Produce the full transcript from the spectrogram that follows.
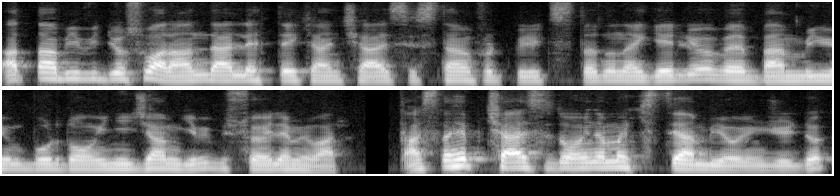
hatta bir videosu var. Anderlecht'teyken Chelsea Stamford Bridge stadına geliyor ve ben bir gün burada oynayacağım gibi bir söylemi var. Aslında hep Chelsea'de oynamak isteyen bir oyuncuydu.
